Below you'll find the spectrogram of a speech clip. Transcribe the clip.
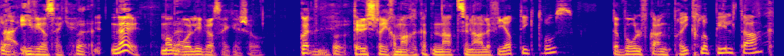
Nein. Ich würde sagen. Nein, mal wohl, ich würde sagen schon. Gut, die Österreicher machen gerade einen nationalen Viertag daraus. Der Wolfgang Priklopil-Tag.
